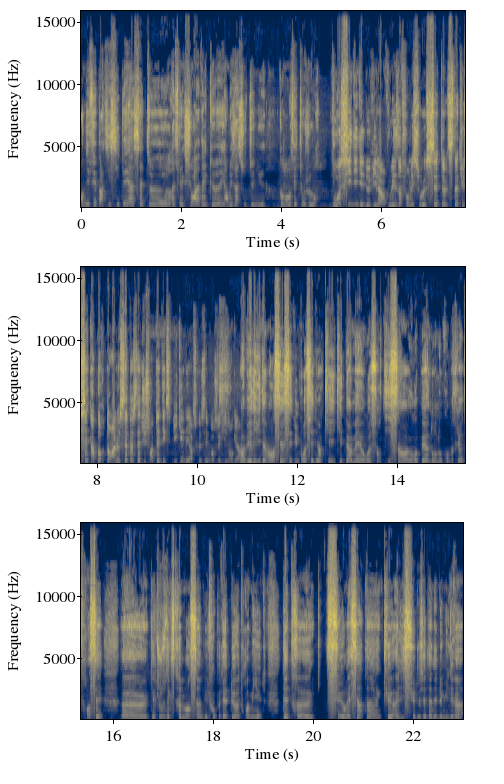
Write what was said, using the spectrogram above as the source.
en effet participé à cette euh, réflexion avec eux et on les a soutenus comme on le fait toujours. Vous aussi, Didier de Villard, vous les informez sur le settle status, c'est important. Alors, le settle status, on va peut-être expliquer d'ailleurs ce que c'est pour ceux qui nous regardent. Alors bien évidemment, c'est une procédure qui, permet aux ressortissants européens, dont nos compatriotes français, euh, quelque chose d'extrêmement simple. Il faut peut-être deux à trois minutes d'être euh, sûr et certain qu'à l'issue de cette année 2020,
